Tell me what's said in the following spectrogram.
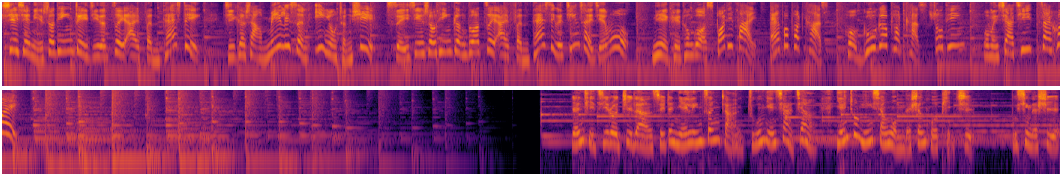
谢谢你收听这一集的最爱 Fantastic，即刻上 m i l l i c e n t 应用程序，随心收听更多最爱 Fantastic 的精彩节目。你也可以通过 Spotify、Apple Podcast 或 Google Podcast 收听。我们下期再会。人体肌肉质量随着年龄增长逐年下降，严重影响我们的生活品质。不幸的是，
